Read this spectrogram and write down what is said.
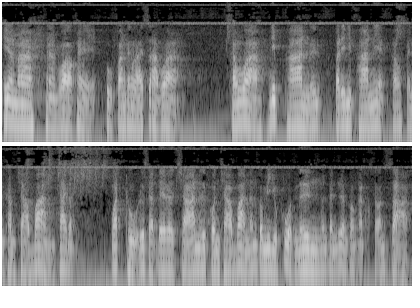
ที่มันมาบอกให้ผู้ฟังทั้งหลายทราบว่าคำว่านิพพานหรือปรินิพพานเนี่ยเขาเป็นคำชาวบ้านใช้กับวัตถุหรือสัตว์เดรัจฉานหรือคนชาวบ้านนั้นก็มีอยู่พวกหนึ่งมันเป็นเรื่องของอักษรศาสตร์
